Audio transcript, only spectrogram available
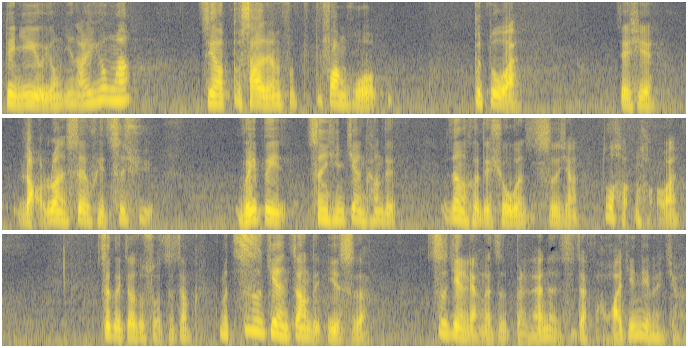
对你有用，你哪里用啊？只要不杀人、不不放火、不做啊这些扰乱社会秩序、违背身心健康的任何的学问思想，都很好啊。这个叫做所知障。那么自见障的意思啊，自见两个字本来呢是在《法华经》里面讲的，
